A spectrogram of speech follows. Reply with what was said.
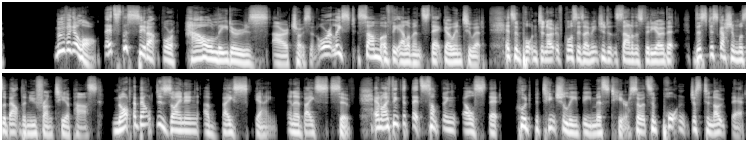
Moving along, that's the setup for how leaders are chosen, or at least some of the elements that go into it. It's important to note, of course, as I mentioned at the start of this video, that this discussion was about the New Frontier Pass, not about designing a base game and a base civ. And I think that that's something else that could potentially be missed here. So it's important just to note that.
